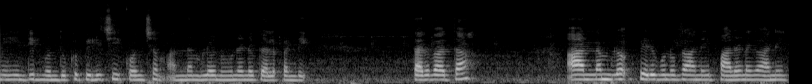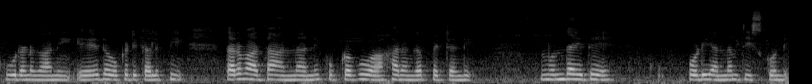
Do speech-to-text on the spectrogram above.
మీ ఇంటి ముందుకు పిలిచి కొంచెం అన్నంలో నూనెను కలపండి. తర్వాత ఆ అన్నంలో పెరుగును కానీ పాలను కానీ కూరను కానీ ఏదో ఒకటి కలిపి తర్వాత అన్నాన్ని కుక్కకు ఆహారంగా పెట్టండి. ముందైతే పొడి అన్నం తీసుకోండి.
